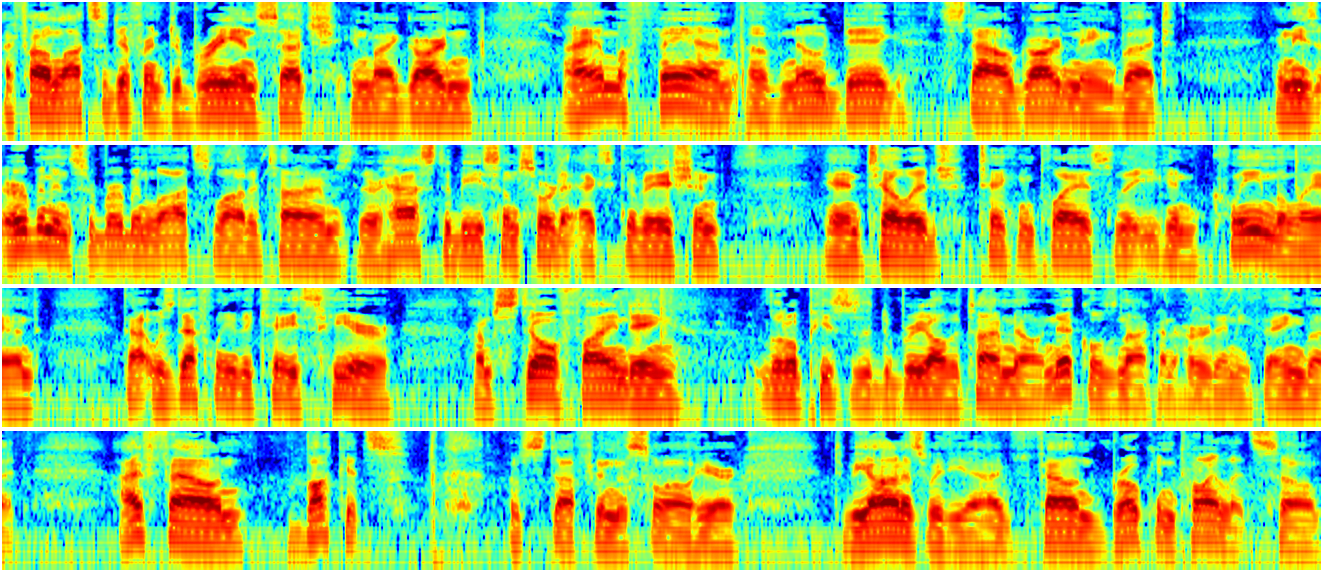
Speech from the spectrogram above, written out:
I found lots of different debris and such in my garden. I am a fan of no dig style gardening, but in these urban and suburban lots, a lot of times there has to be some sort of excavation and tillage taking place so that you can clean the land. That was definitely the case here. I'm still finding little pieces of debris all the time. Now, a nickel's not going to hurt anything, but I've found buckets of stuff in the soil here. To be honest with you, I've found broken toilets. So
